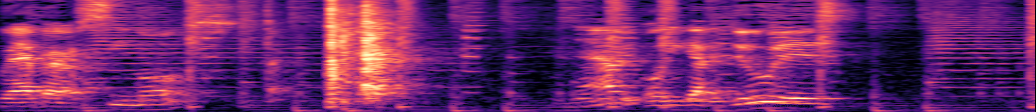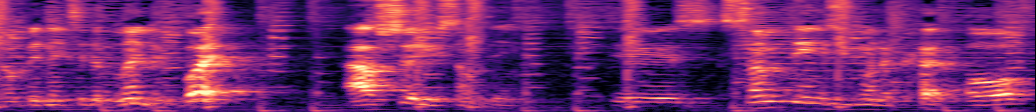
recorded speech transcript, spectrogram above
Grab our sea moss. And now all you gotta do is dump it into the blender. But I'll show you something. There's some things you wanna cut off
